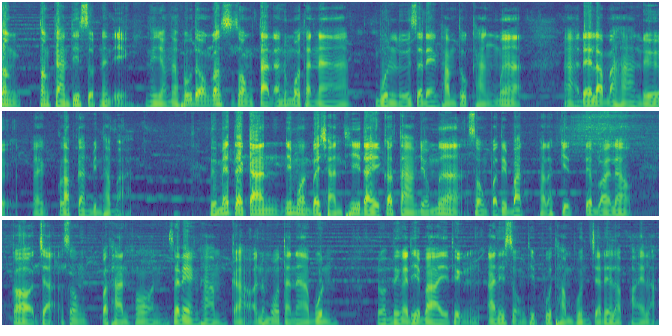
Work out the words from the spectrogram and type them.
ต้องต้องการที่สุดนั่นเอง ในยามนะพระพุทธองค์ก็ทรงตัดอนุโมทนาบุญหรือแสดงธรรมทุกครั้งเมื่ออได้รับอาหารหรือได้รับการบิณฑบาตหรือแม้แต่การนิมนต์ไปฉันที่ใดก็ตามเดี๋ยวเมื่อทรงปฏิบัติภารกิจเรียบร้อยแล้ว ก็จะทรงประทานพร แสดงธรรมกล่าวอนุโมทนาบุญ รวมถึงอธิบายถึงอานิสงส์ที่ผู้ทำบุญจะได้รับภายหลัง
